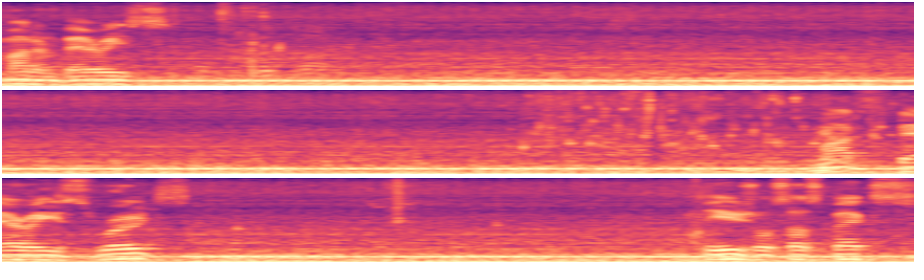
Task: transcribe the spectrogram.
Mud and berries. Berries, roots. The usual suspects.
